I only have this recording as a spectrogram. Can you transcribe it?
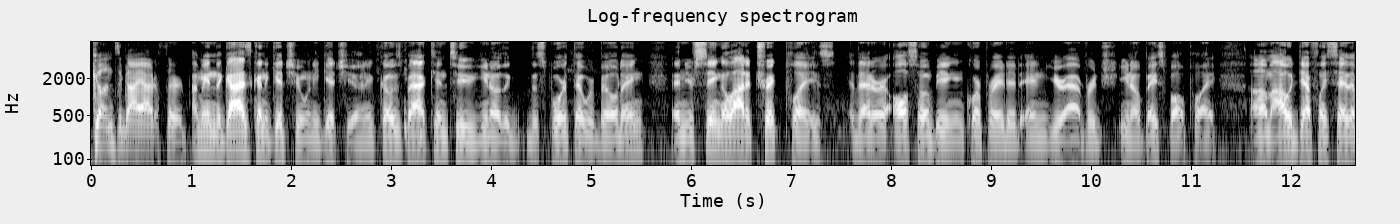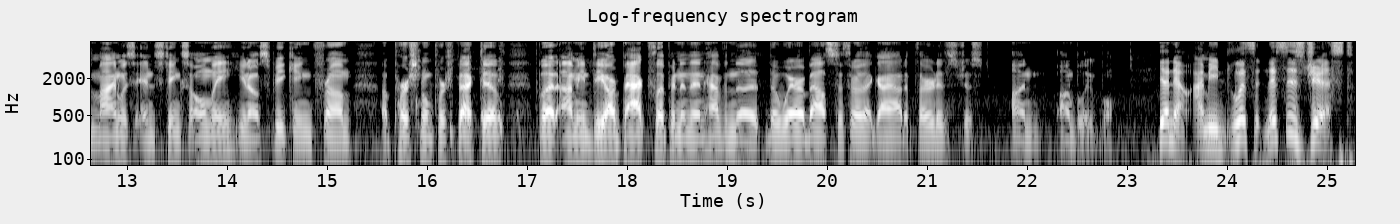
guns a guy out at third. I mean, the guy's going to get you when he gets you, and it goes back into you know the, the sport that we're building, and you're seeing a lot of trick plays that are also being incorporated in your average you know baseball play. Um, I would definitely say that mine was instincts only, you know, speaking from a personal perspective. but I mean, Dr. backflipping and then having the the whereabouts to throw that guy out at third is just un, unbelievable. Yeah, no, I mean, listen, this is just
